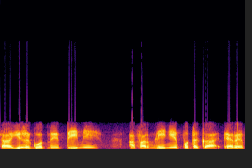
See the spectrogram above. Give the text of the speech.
э, ежегодные премии, оформление по ТК РФ.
